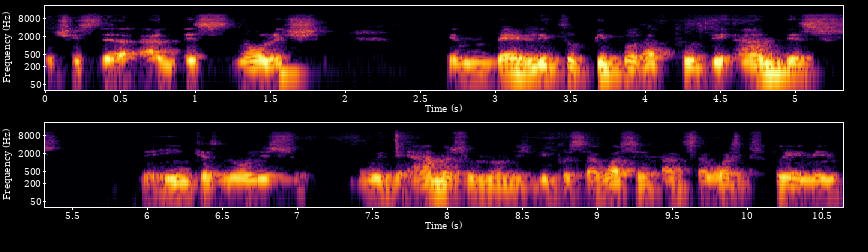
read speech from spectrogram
which is the Andes knowledge, and very little people have put the Andes, the Incas knowledge, with the Amazon knowledge, because I was, as I was explaining,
